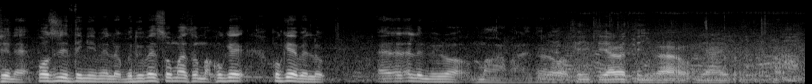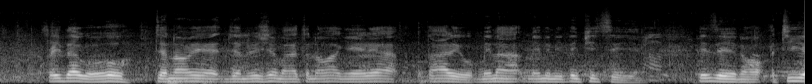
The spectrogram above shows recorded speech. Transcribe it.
ဖြစ်နဲ့ positive thinking ပဲလို့ဘယ်သူပဲဆုံးမဆုံးမဟုတ်ကဲ့ဟုတ်ကဲ့ပဲလို့အဲအဲ့လိုမျိုးတော့မှားပါတယ်သူအဲ့တို့တော့ဖေးတရားတော့တင်ယူရအောင်အများကြီးပါဟုတ်ပရိသတ်ကိုကျွန်တော်ရဲ့ generation မှာကျွန်တော်ကငယ်တဲ့သားတွေကိုမင်းသားမင်းသမီးသိပ်ဖြစ်စေရင် ဖြစ်စေရင်တော့အကြီးက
